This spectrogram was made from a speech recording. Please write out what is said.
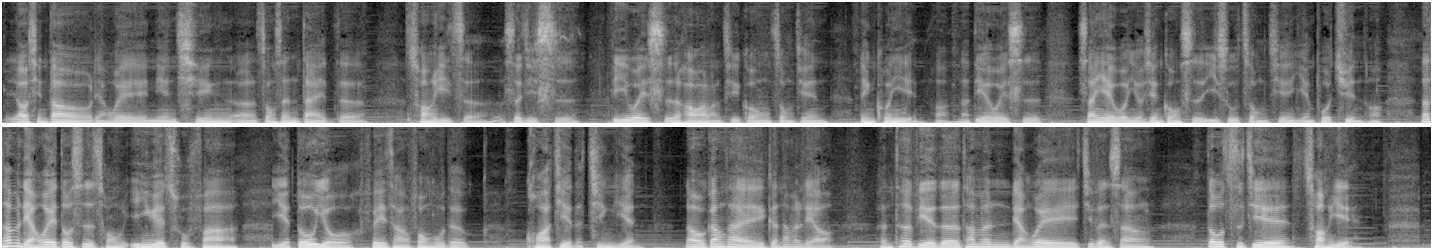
邀请到两位年轻呃中生代的创意者设计师，第一位是豪华朗机工总监林坤颖啊，那第二位是三叶文有限公司艺术总监严伯骏哈。那他们两位都是从音乐出发，也都有非常丰富的跨界的经验。那我刚才跟他们聊，很特别的，他们两位基本上都直接创业，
